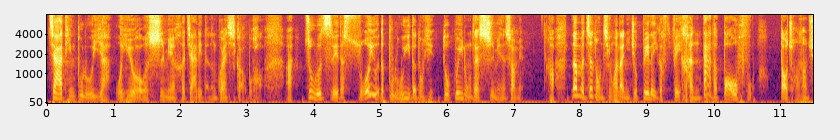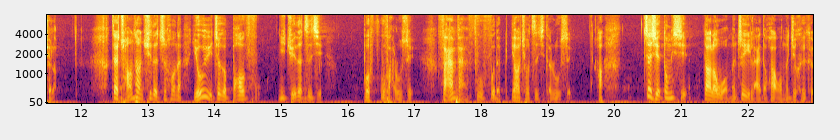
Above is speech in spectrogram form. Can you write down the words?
家庭不如意啊，我因为我失眠和家里的人关系搞不好啊，诸如此类的，所有的不如意的东西都归拢在失眠上面。好，那么这种情况呢，你就背了一个非很大的包袱到床上去了，在床上去了之后呢，由于这个包袱，你觉得自己不无法入睡，反反复复的要求自己的入睡。好。这些东西到了我们这里来的话，我们就可以和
